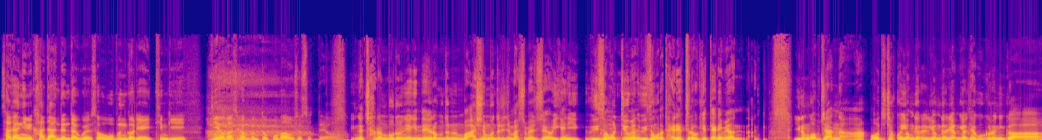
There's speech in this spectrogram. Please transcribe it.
사장님이 카드 안 된다고 해서 5분 거리 A팀기 뛰어가서 현금 또 뽑아 오셨었대요. 그러니까 잘은 모르는 얘기인데 여러분들은 뭐 아시는 분들이 좀 말씀해 주세요. 이게 이 위성을 띄우면 위성으로 다이렉트로 이렇게 때리면 이런 거 없지 않나? 어디 자꾸 연결 연결 연결되고 그러니까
